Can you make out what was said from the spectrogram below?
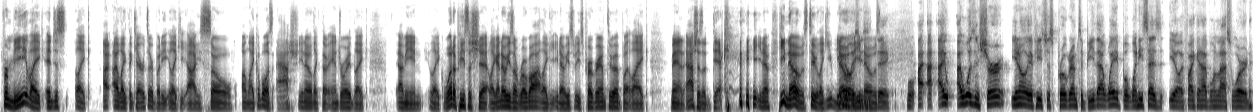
for me like it just like I, I like the character, but he like he, uh, he's so unlikable as Ash, you know, like the android. Like, I mean, like what a piece of shit. Like I know he's a robot, like you know he's he's programmed to it, but like, man, Ash is a dick. you know, he knows too. Like you know that he he's a knows. dick. Well- I, I I I wasn't sure, you know, if he's just programmed to be that way. But when he says, you know, if I could have one last word,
